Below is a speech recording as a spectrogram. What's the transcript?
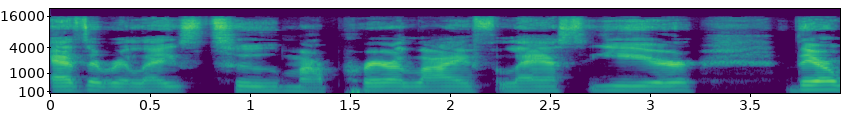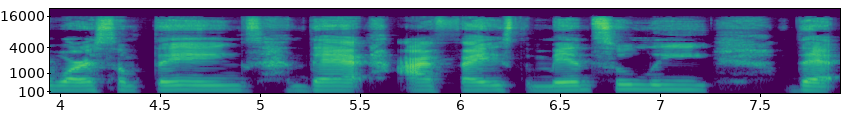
as it relates to my prayer life last year. There were some things that I faced mentally that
